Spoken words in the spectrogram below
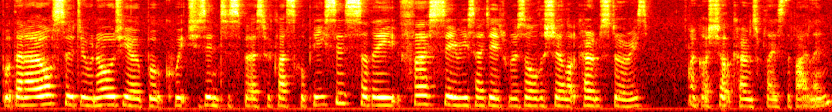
But then I also do an audio book which is interspersed with classical pieces. So the first series I did was all the Sherlock Holmes stories. I got Sherlock Holmes plays the violin.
